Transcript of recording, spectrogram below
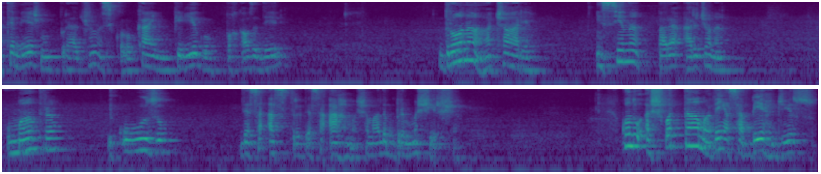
até mesmo por Arjuna se colocar em perigo por causa dele. Drona Acharya ensina para Arjuna o mantra e o uso dessa astra, dessa arma chamada Brahmashirsha. Quando Ashwatthama vem a saber disso,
